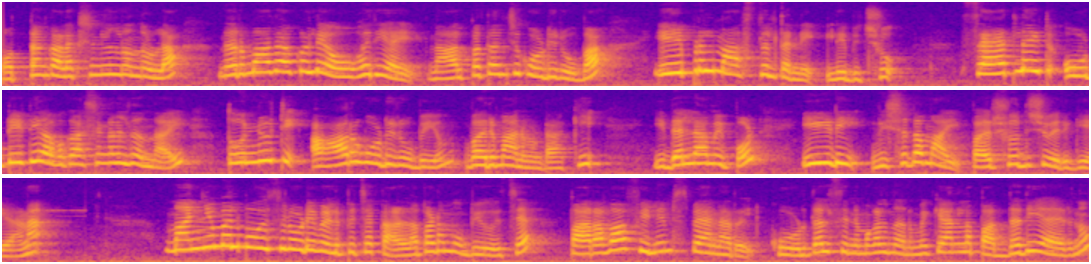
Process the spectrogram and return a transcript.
മൊത്തം കളക്ഷനിൽ നിന്നുള്ള നിർമ്മാതാക്കളുടെ ഓഹരിയായി നാൽപ്പത്തഞ്ച് കോടി രൂപ ഏപ്രിൽ മാസത്തിൽ തന്നെ ലഭിച്ചു. സാറ്റലൈറ്റ് ഒ ടി ടി അവകാശങ്ങളിൽ നിന്നായി തൊണ്ണൂറ്റി ആറ് കോടി രൂപയും വരുമാനമുണ്ടാക്കി. ഇതെല്ലാം ഇപ്പോൾ ഇ ഡി വിശദമായി പരിശോധിച്ചു വരികയാണ്. മഞ്ഞുമൽ ബോയ്സിലൂടെ വെളുപ്പിച്ച കള്ളപ്പണം ഉപയോഗിച്ച് പറവ ഫിലിംസ് ബാനറിൽ കൂടുതൽ സിനിമകൾ നിർമ്മിക്കാനുള്ള പദ്ധതിയായിരുന്നു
